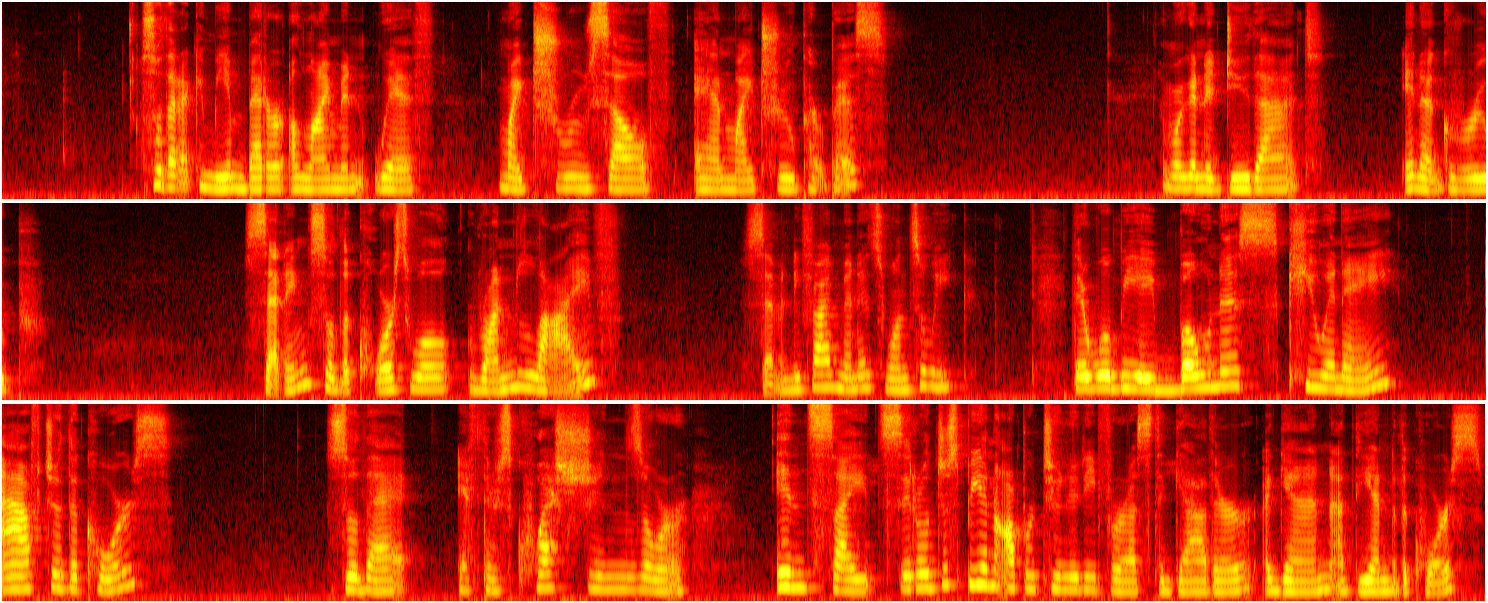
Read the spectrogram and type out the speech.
so that I can be in better alignment with my true self and my true purpose? And we're going to do that in a group setting. So the course will run live 75 minutes once a week. There will be a bonus Q&A after the course so that if there's questions or insights, it'll just be an opportunity for us to gather again at the end of the course.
